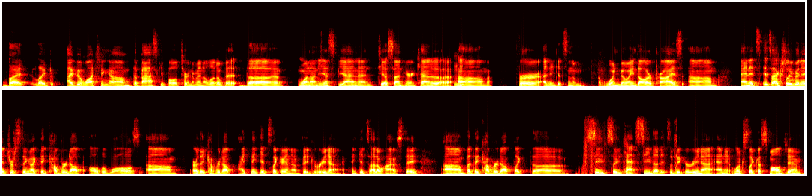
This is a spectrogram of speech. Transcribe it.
But like I've been watching um the basketball tournament a little bit, the one on ESPN and TSN here in Canada. Mhm. Um for I think it's an one million dollar prize. Um and it's it's actually been interesting. Like they covered up all the walls, um, or they covered up. I think it's like in a big arena. I think it's at Ohio State, um, but they covered up like the seats, so you can't see that it's a big arena, and it looks like a small gym.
